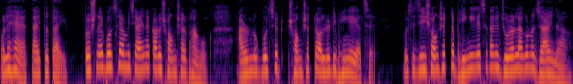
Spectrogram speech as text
বলে হ্যাঁ তাই তো তাই। রোশনাই বলছে, আমি চাই না কারও সংসার ভাঙুক। আরণ্যক বলছে, সংসারটা অলরেডি ভেঙে গেছে। বলছে, যেই সংসারটা ভেঙে গেছে, তাকে জোড়া লাগানো যায় না।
